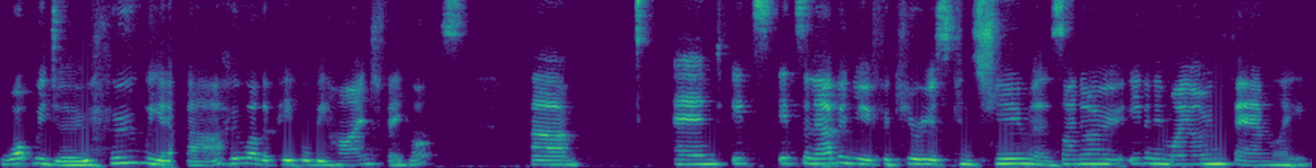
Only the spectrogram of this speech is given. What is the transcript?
what we do, who we are, who are the people behind feedlots. Um, and it's it's an avenue for curious consumers. I know even in my own family,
